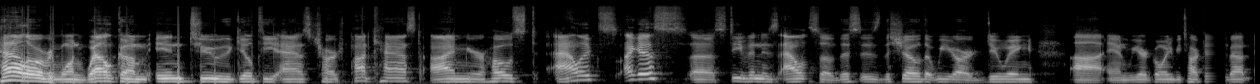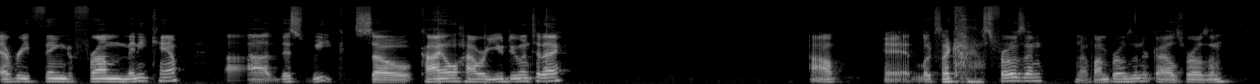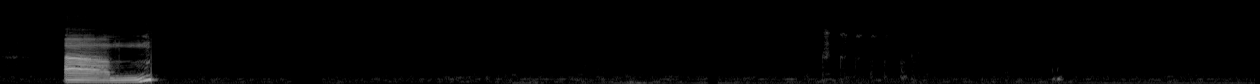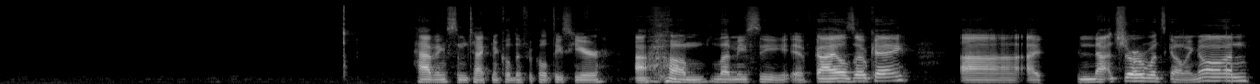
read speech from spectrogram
Hello, everyone. Welcome into the Guilty as Charged podcast. I'm your host, Alex. I guess uh, Steven is out, so this is the show that we are doing, uh, and we are going to be talking about everything from minicamp uh, this week. So, Kyle, how are you doing today? Oh, it looks like Kyle's frozen. I don't know if I'm frozen or Kyle's frozen. Um. Having some technical difficulties here. Um, let me see if Kyle's okay. Uh, I'm not sure what's going on.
